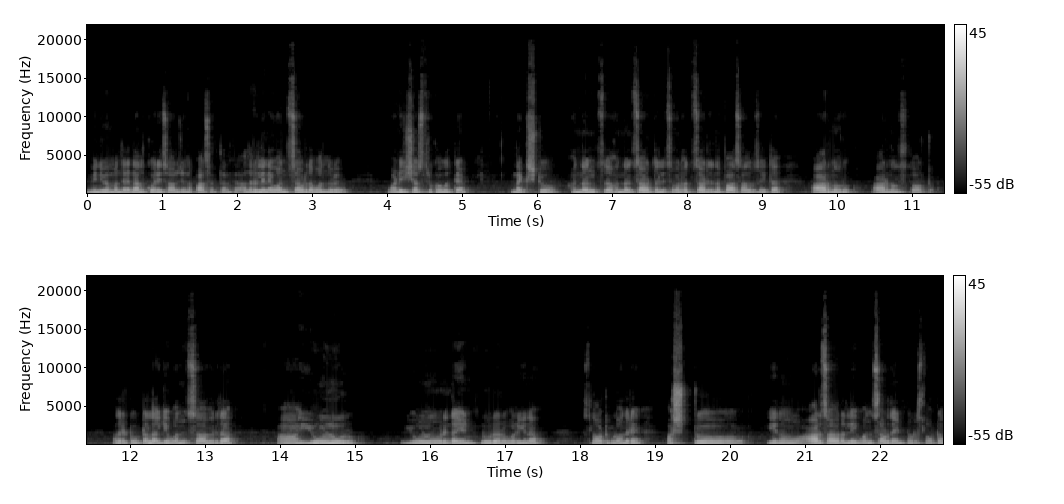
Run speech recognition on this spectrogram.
ಮಿನಿಮಮ್ ಅಂದರೆ ನಾಲ್ಕೂವರೆ ಸಾವಿರ ಜನ ಪಾಸ್ ಆಗ್ತಾರೆ ಅಂತ ಅದರಲ್ಲೇ ಒಂದು ಸಾವಿರದ ಒಂದೂರು ವಾಣಿಜ್ಯ ಶಾಸ್ತ್ರಕ್ಕೆ ಹೋಗುತ್ತೆ. ನೆಕ್ಸ್ಟು ಹನ್ನೊಂದು ಹನ್ನೊಂದು ಸಾವಿರದಲ್ಲಿ ಸುಮಾರು ಹತ್ತು ಸಾವಿರ ಜನ ಪಾಸ್ ಆದರೂ ಸಹಿತ ಆರುನೂರು ಆರುನೂರು ಸ್ಲಾಟ್ ಅಂದರೆ ಆಗಿ ಒಂದು ಸಾವಿರದ ಏಳ್ನೂರು, ಏಳ್ನೂರಿಂದ ಎಂಟುನೂರರವರೆಗಿನ ಸ್ಲಾಟ್ಗಳು ಅಂದರೆ ಅಷ್ಟು ಏನು, ಆರು ಸಾವಿರಲ್ಲಿ ಒಂದು ಸಾವಿರದ ಎಂಟುನೂರು ಸ್ಲಾಟು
